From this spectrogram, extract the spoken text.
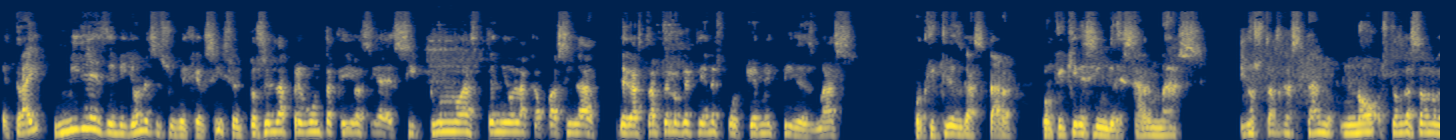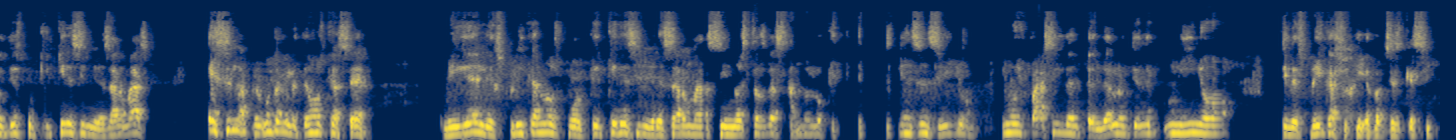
Eh, trae miles de millones de subejercicio. Entonces la pregunta que yo hacía es, si tú no has tenido la capacidad de gastarte lo que tienes, ¿por qué me pides más? ¿Por qué quieres gastar? ¿Por qué quieres ingresar más? No estás gastando, no estás gastando lo que tienes, ¿por qué quieres ingresar más? Esa es la pregunta que le tenemos que hacer. Miguel, explícanos por qué quieres ingresar más si no estás gastando lo que tienes. Es bien sencillo, muy fácil de entenderlo, entiende un niño si le explicas, oye, pues es que sí,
